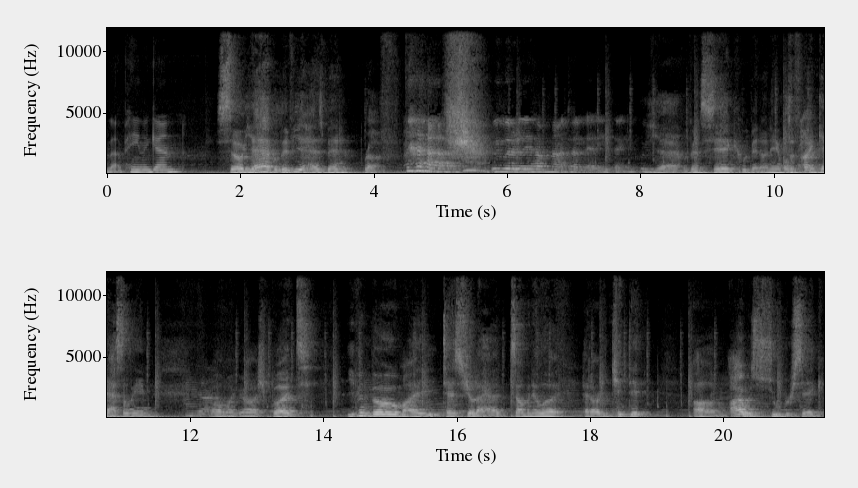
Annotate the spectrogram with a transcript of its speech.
that pain again. So, yeah, Bolivia has been rough. we literally have not done anything. Yeah, we've been sick. We've been unable to find gasoline. Yeah. Oh my gosh. But even though my test showed I had salmonella, had already kicked it, um, I was super sick.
